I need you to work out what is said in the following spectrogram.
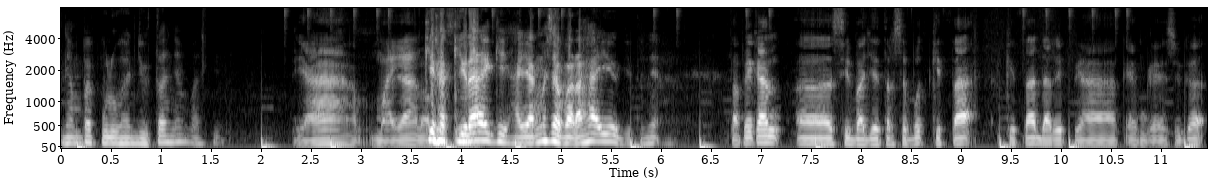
nyampe puluhan jutanya pasti ya lumayan. kira-kira iki hayangna sabaraha ieu gitu nya tapi kan eh, si budget tersebut kita kita dari pihak MGS juga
